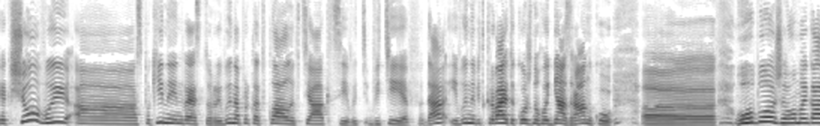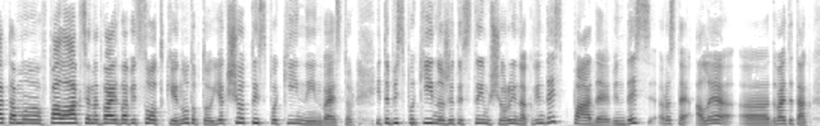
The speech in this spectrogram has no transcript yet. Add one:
Якщо ви а, спокійний інвестор, і ви, наприклад, вклали в ці акції в ETF, да, і ви не відкриваєте кожного дня зранку, е, о Боже, о май гад, там е, впала акція на 2,2%. Ну, тобто, якщо ти спокійний інвестор, і тобі спокійно жити з тим, що ринок він десь падає, він десь росте. Але е, давайте так.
